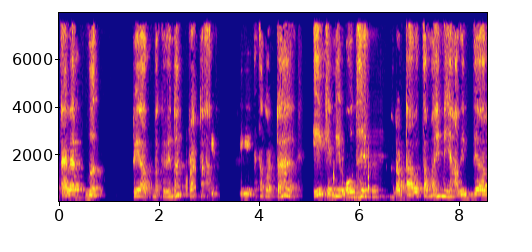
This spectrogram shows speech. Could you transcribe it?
පැවැත්ම ක්‍රියාත්මක වෙන රටාව. එතකොට ඒකේ Nirodha රටාව තමයි මේ අවිද්‍යාව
